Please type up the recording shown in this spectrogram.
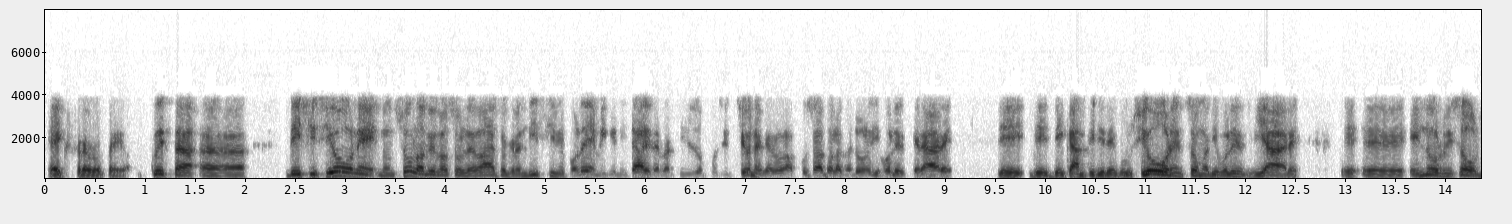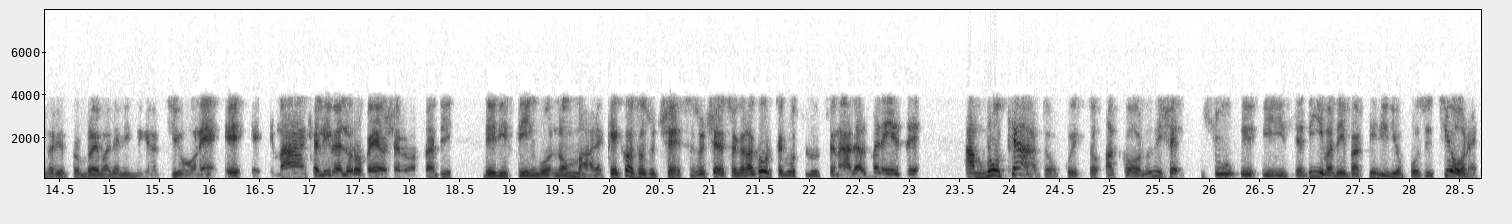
è extraeuropeo. Questa uh, decisione non solo aveva sollevato grandissime polemiche in Italia da partiti d'opposizione che avevano accusato la Meloni di voler creare dei, dei, dei campi di reclusione, insomma di voler sviare eh, eh, e non risolvere il problema dell'immigrazione, e, e, ma anche a livello europeo c'erano stati dei distinguo non male. Che cosa è successo? È successo che la Corte Costituzionale albanese ha bloccato questo accordo, dice, su iniziativa dei partiti di opposizione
